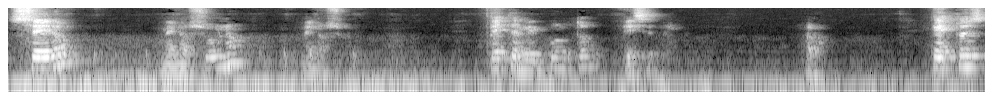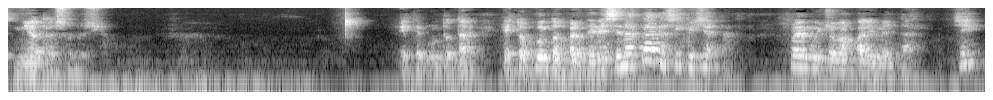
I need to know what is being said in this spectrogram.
0 menos 1 menos 1. Este es mi punto SP. Esto es mi otra solución. Este punto tal, estos puntos pertenecen a tal, así que ya está. No hay mucho más para inventar. ¿Sí?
